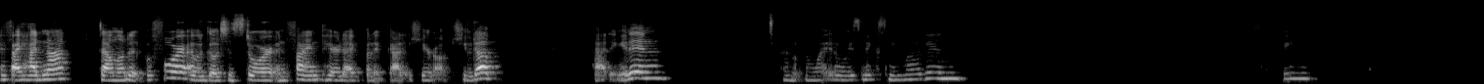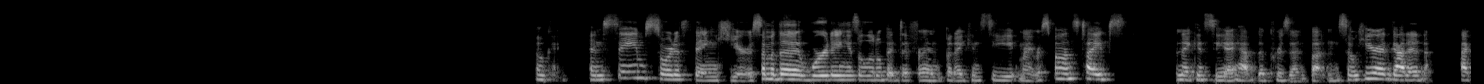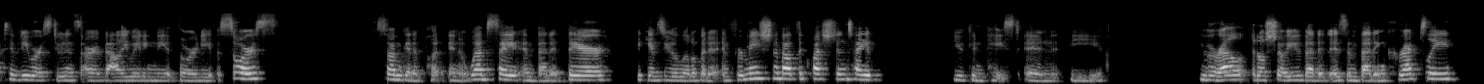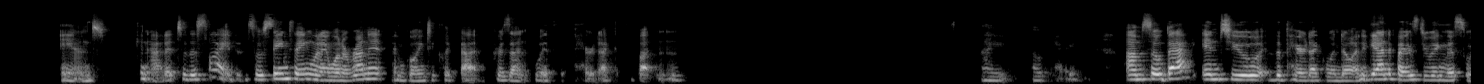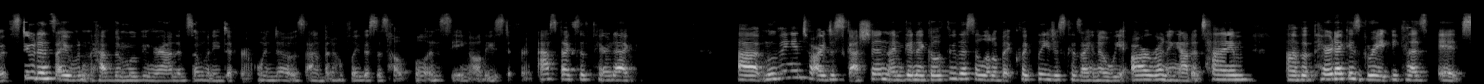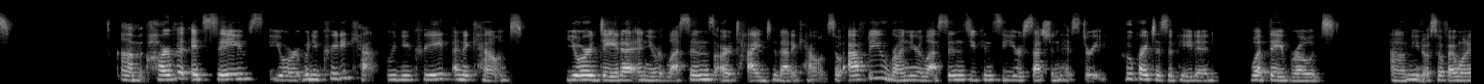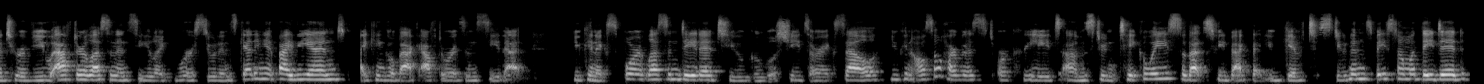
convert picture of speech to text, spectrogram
if I had not downloaded it before, I would go to store and find Pear Deck, but I've got it here all queued up, adding it in. I don't know why it always makes me log in. Okay, and same sort of thing here. Some of the wording is a little bit different, but I can see my response types and I can see I have the present button. So here I've got an activity where students are evaluating the authority of a source. So I'm going to put in a website, embed it there. It gives you a little bit of information about the question type. You can paste in the URL. It'll show you that it is embedding correctly and can add it to the slide. So same thing when I want to run it, I'm going to click that present with Pear Deck button. I, okay. Um, so back into the Pear Deck window. And again, if I was doing this with students, I wouldn't have them moving around in so many different windows, um, but hopefully this is helpful in seeing all these different aspects of Pear Deck. Uh, moving into our discussion, I'm going to go through this a little bit quickly just because I know we are running out of time. Um, but Pear Deck is great because it um, Harvard, it saves your, when you create a when you create an account, your data and your lessons are tied to that account. So after you run your lessons, you can see your session history, who participated, what they wrote. Um, you know, so if I wanted to review after a lesson and see like, were students getting it by the end, I can go back afterwards and see that. You can export lesson data to Google Sheets or Excel. You can also harvest or create um, student takeaways. So that's feedback that you give to students based on what they did.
